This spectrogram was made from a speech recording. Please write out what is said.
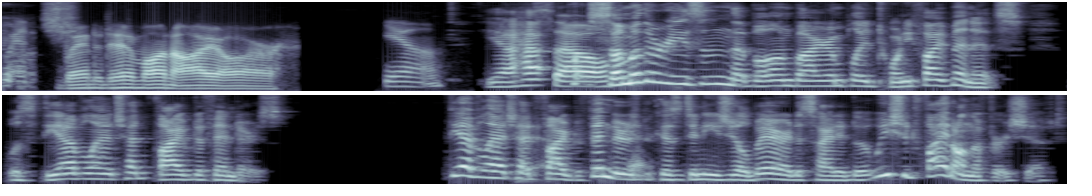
which Landed him on IR. yeah, Yeah, ha- So- some of the reason that Bowen Byram played 25 minutes was the Avalanche had five defenders. The Avalanche had five defenders Yeah. because Dennis Gilbert decided that we should fight on the first shift.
